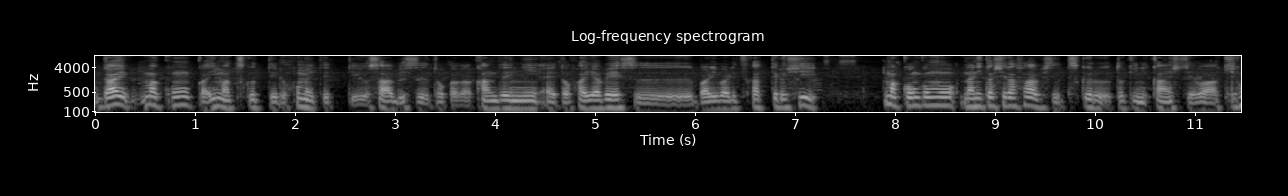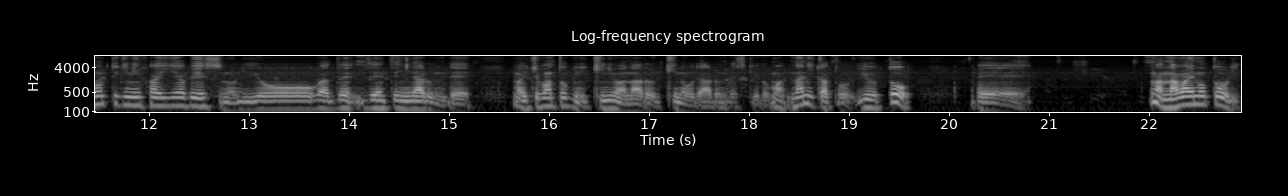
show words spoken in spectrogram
外まあ、今回今作っている褒めてっていうサービスとかが完全に、えー、と Firebase バリバリ使ってるし、まあ、今後も何かしらサービス作る時に関しては基本的に Firebase の利用が前提になるんで、まあ、一番特に気にはなる機能であるんですけど、まあ、何かというと、えーまあ、名前の通り、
